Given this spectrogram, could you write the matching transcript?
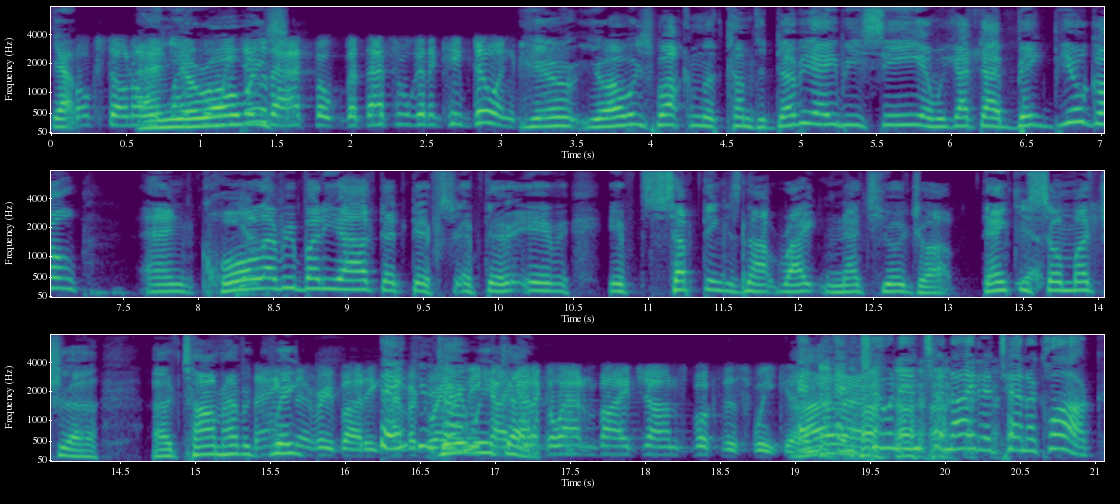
Yep. Folks don't always And like you're we do that, but but that's what we're going to keep doing. You're you're always welcome to come to WABC, and we got that big bugle, and call everybody out that if if there if, if something is not right, and that's your job. Thank you so much, uh, uh, Tom. Have a Thanks, great everybody. Thank Have a you, great Tom. week. I got to go out and buy John's book this weekend. And, All and tune in tonight at 10 o'clock.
